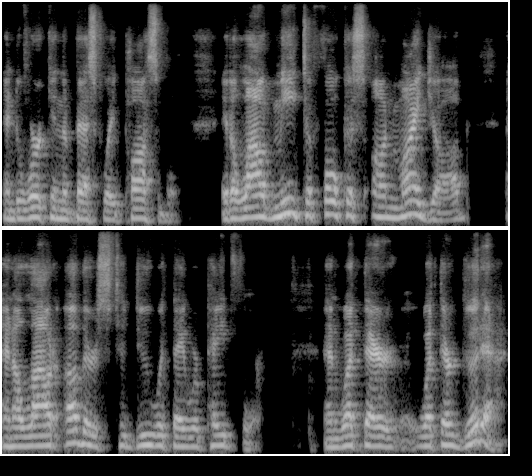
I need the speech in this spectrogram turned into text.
and to work in the best way possible. It allowed me to focus on my job and allowed others to do what they were paid for and what they're what they're good at,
